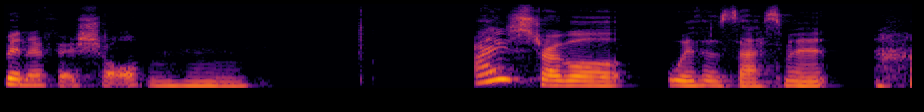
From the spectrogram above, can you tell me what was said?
beneficial. Mhm. I struggle with assessment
